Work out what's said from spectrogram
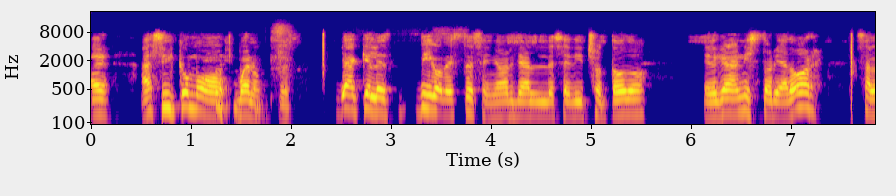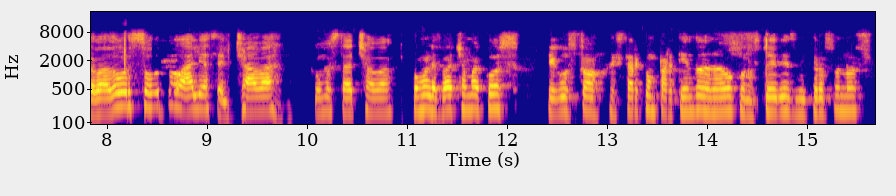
A ver, así como, bueno, pues ya que les digo de este señor, ya les he dicho todo, el gran historiador, Salvador Soto, alias el Chava. ¿Cómo está, Chava? ¿Cómo les va, chamacos? Qué gusto estar compartiendo de nuevo con ustedes micrófonos.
